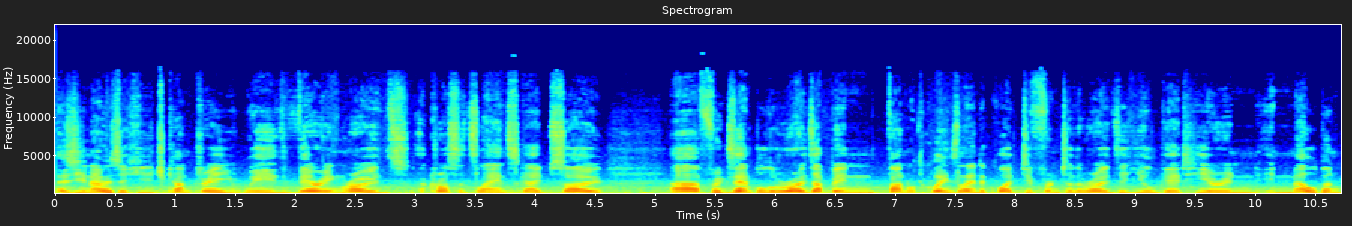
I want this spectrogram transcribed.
as you know, is a huge country with varying roads across its landscape. So, uh, for example, the roads up in far north Queensland are quite different to the roads that you'll get here in, in Melbourne,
